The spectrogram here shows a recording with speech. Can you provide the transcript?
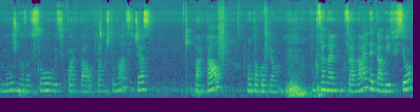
нужно засовывать в портал? Потому что у нас сейчас портал, он такой прям функциональный, функциональный, там есть все,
